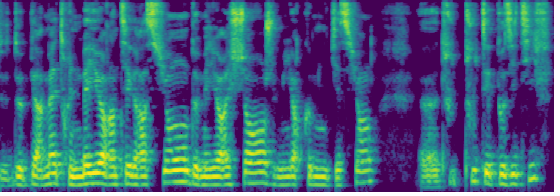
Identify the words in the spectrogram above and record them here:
de, permettre une meilleure intégration, de meilleurs échanges, de meilleure communication. Euh, tout, tout, est positif.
